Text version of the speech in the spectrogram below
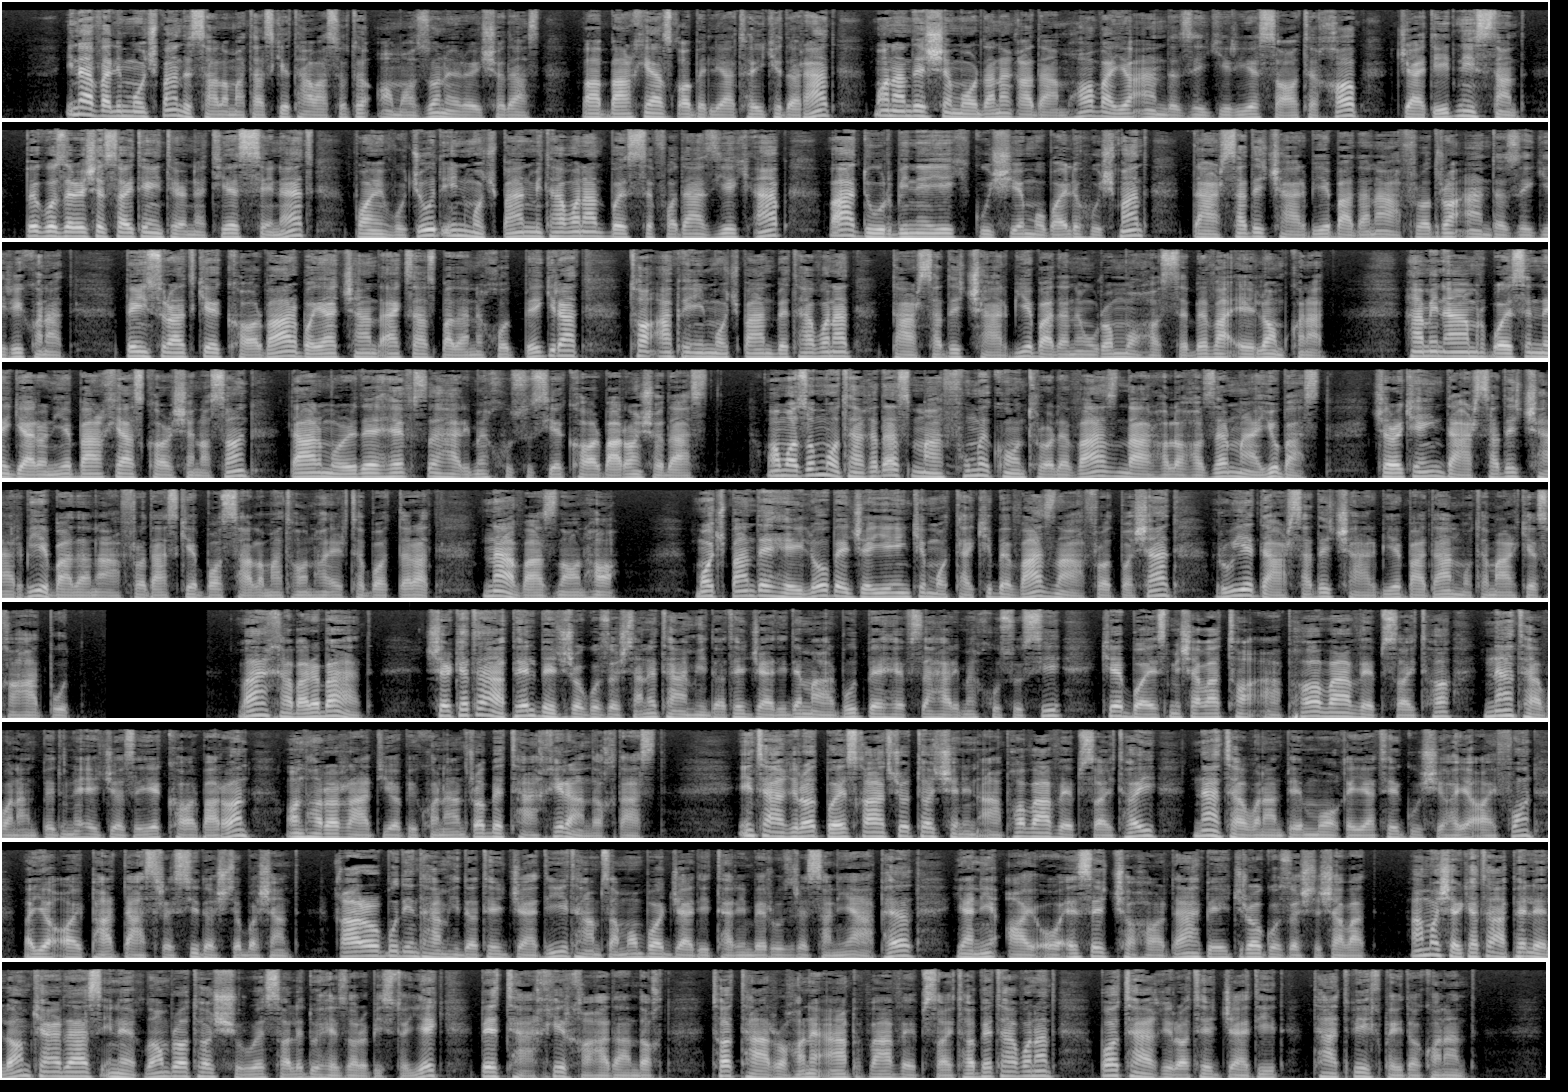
این اولین مچبند سلامت است که توسط آمازون ارائه شده است و برخی از قابلیت‌هایی که دارد مانند شمردن قدم‌ها و یا اندازه‌گیری ساعت خواب جدید نیستند. به گزارش سایت اینترنتی CNET با این وجود این مچبند می تواند با استفاده از یک اپ و دوربین یک گوشی موبایل هوشمند درصد چربی بدن افراد را اندازه گیری کند. به این صورت که کاربر باید چند عکس از بدن خود بگیرد تا اپ این مچبند بتواند درصد چربی بدن او را محاسبه و اعلام کند. همین امر باعث نگرانی برخی از کارشناسان در مورد حفظ حریم خصوصی کاربران شده است. آمازون معتقد است مفهوم کنترل وزن در حال حاضر معیوب است چرا که این درصد چربی بدن افراد است که با سلامت آنها ارتباط دارد نه وزن آنها. مچبند هیلو به جای اینکه متکی به وزن افراد باشد روی درصد چربی بدن متمرکز خواهد بود. و خبر بعد شرکت اپل به اجرا گذاشتن تعمیدات جدید مربوط به حفظ حریم خصوصی که باعث می شود تا اپ ها و وبسایت ها نتوانند بدون اجازه کاربران آنها را ردیابی کنند را به تأخیر انداخته است. این تغییرات باعث خواهد شد تا چنین اپ ها و وبسایت هایی نتوانند به موقعیت گوشی های آیفون و یا آیپد دسترسی داشته باشند. قرار بود این تمهیدات جدید همزمان با جدیدترین به روز رسانی اپل یعنی iOS 14 به اجرا گذاشته شود. اما شرکت اپل اعلام کرده است این اقدام را تا شروع سال 2021 به تأخیر خواهد انداخت تا طراحان اپ و وبسایت ها بتوانند با تغییرات جدید تطبیق پیدا کنند.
